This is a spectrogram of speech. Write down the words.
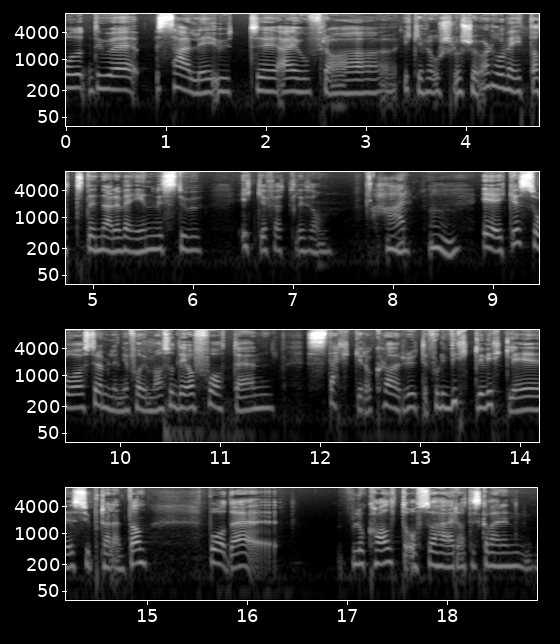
og du er særlig ut Jeg er jo fra, ikke fra Oslo sjøl og vet at den der veien, hvis du ikke er født liksom her, er ikke så strømlinjeforma. Så det å få til en sterkere og klarere rute for de virkelig, virkelig supertalentene, både lokalt og også her, at det skal være en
